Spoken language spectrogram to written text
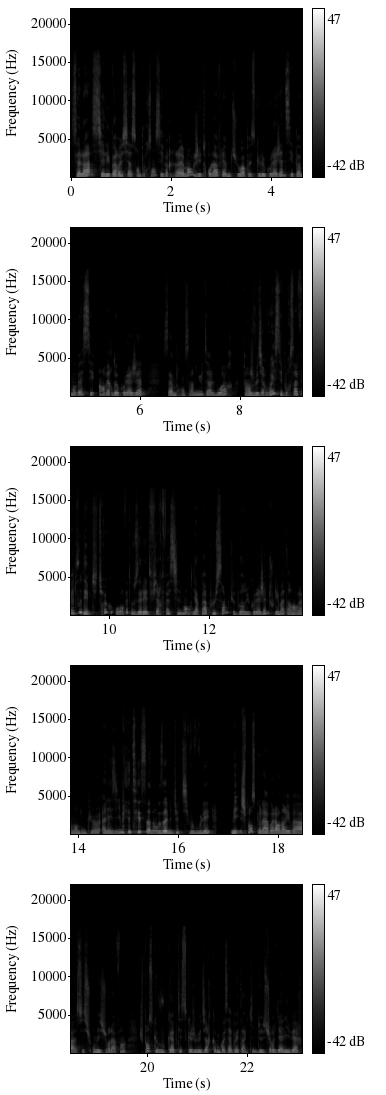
celle-là, si elle n'est pas réussie à 100%, c'est vraiment que j'ai trop la flemme, tu vois, parce que le collagène, c'est pas mauvais, c'est un verre de collagène, ça me prend 5 minutes à le boire. Enfin, je veux dire, oui, c'est pour ça, faites-vous des petits trucs où en fait vous allez être fier facilement. Il n'y a pas plus simple que de boire du collagène tous les matins, hein, vraiment. Donc euh, allez-y, mettez ça dans vos habitudes si vous voulez. Mais je pense que là, voilà, on arrive à, on est sur la fin. Je pense que vous captez ce que je veux dire, comme quoi ça peut être un kit de survie à l'hiver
